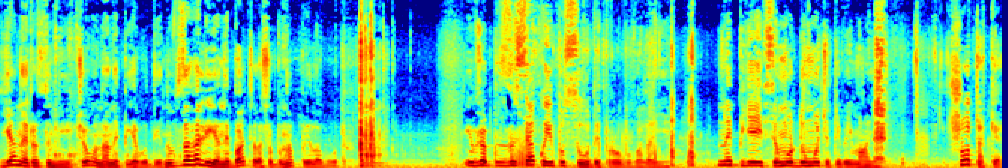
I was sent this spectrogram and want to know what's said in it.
Я не розумію, чого вона не п'є води. Ну, взагалі я не бачила, щоб вона пила воду. І вже з усякої посуди пробувала її. Не п'є і все, морду мочить і виймає. Що таке?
